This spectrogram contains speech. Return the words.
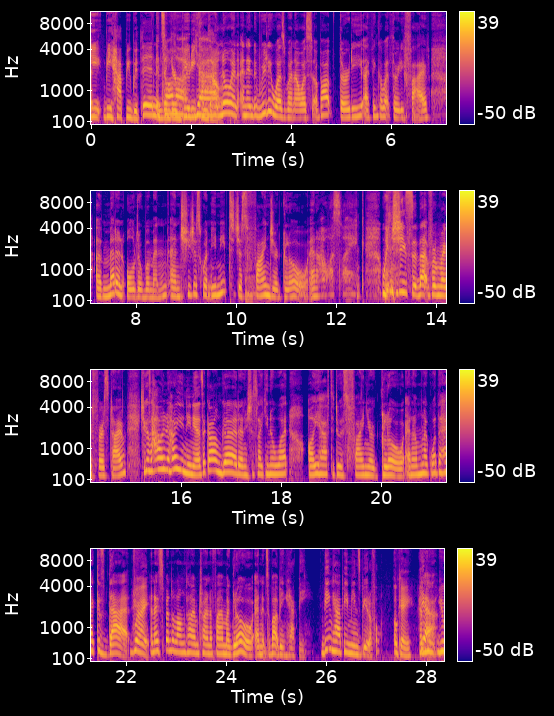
be be happy within and then your a- beauty yeah, comes out. No, and, and it really was when I was about 30, I think about 35. I met an older woman and she just went, You need to just find your glow. And I was like, when she said that for my first time, she goes, How, how are you, Nina? I was like, Oh, I'm good. And she's like, You know what? All you have to do is find your glow. And I'm like, What the heck is that? Right. And I spent a long time trying to find my glow, and it's about being happy. Being happy means beautiful. Okay. Have Yeah. you, you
